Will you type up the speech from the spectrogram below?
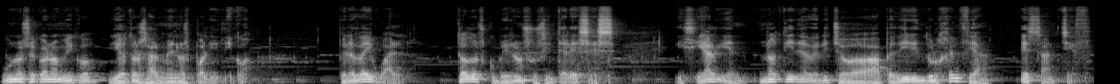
Unos económico y otros al menos político. Pero da igual, todos cubrieron sus intereses y si alguien no tiene derecho a pedir indulgencia, es Sánchez.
